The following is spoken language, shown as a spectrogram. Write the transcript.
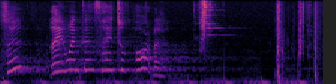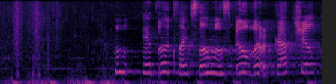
See? They went inside to party. Like someone spilled their ketchup.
